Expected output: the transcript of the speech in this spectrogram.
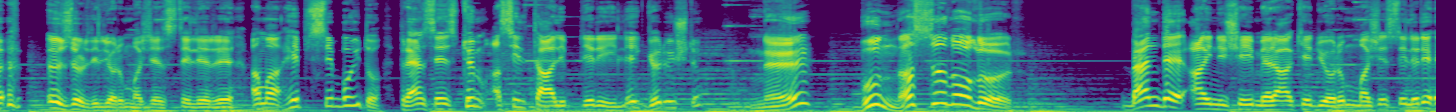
Özür diliyorum majesteleri ama hepsi buydu. Prenses tüm asil talipleriyle görüştü. Ne? Bu nasıl olur? Ben de aynı şeyi merak ediyorum majesteleri.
